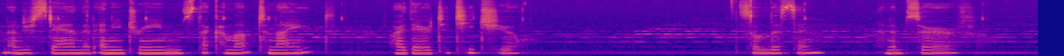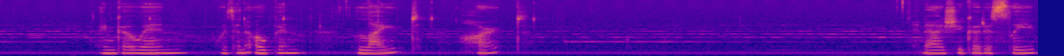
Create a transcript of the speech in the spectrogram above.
And understand that any dreams that come up tonight are there to teach you. So listen and observe and go in with an open, light heart. And as you go to sleep,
